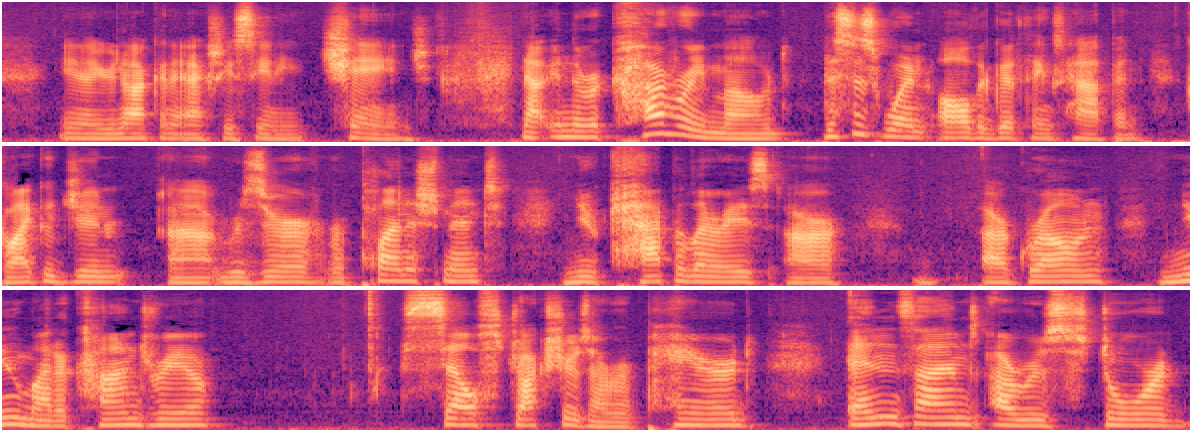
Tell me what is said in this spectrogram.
you know, you're not going to actually see any change. Now, in the recovery mode, this is when all the good things happen. Glycogen uh, reserve replenishment, new capillaries are, are grown, new mitochondria, cell structures are repaired, enzymes are restored.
